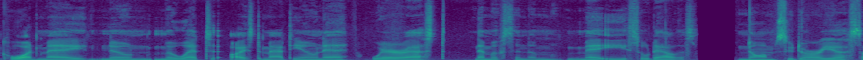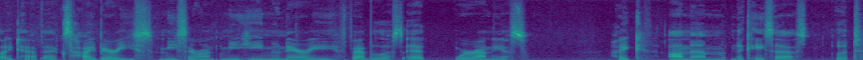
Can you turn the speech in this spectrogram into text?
quod me non movet aestimatione, est nemusinum mei sodalis. Nam sudaria Cytapex Hiberis miserant mihi muneri fabulus et veranius. Haec amem necessas ut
